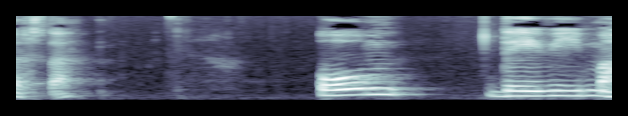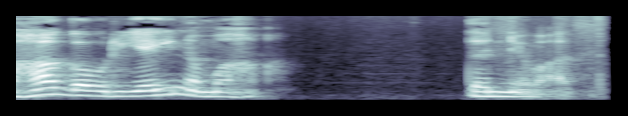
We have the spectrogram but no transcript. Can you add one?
करतात. ओम देवी महागौर्यै नमः. धन्यवाद.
